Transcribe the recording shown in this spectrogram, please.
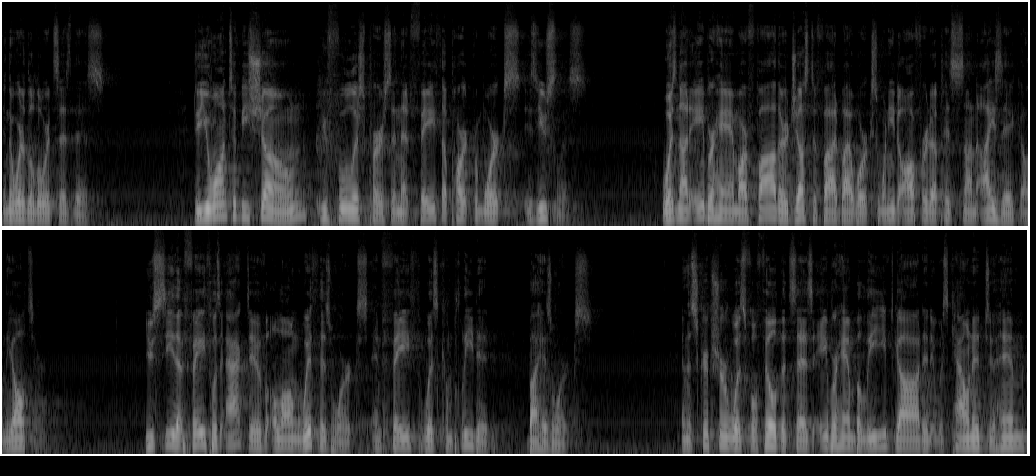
And the word of the Lord says this Do you want to be shown, you foolish person, that faith apart from works is useless? Was not Abraham, our father, justified by works when he'd offered up his son Isaac on the altar? You see that faith was active along with his works, and faith was completed by his works. And the scripture was fulfilled that says, Abraham believed God, and it was counted to him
